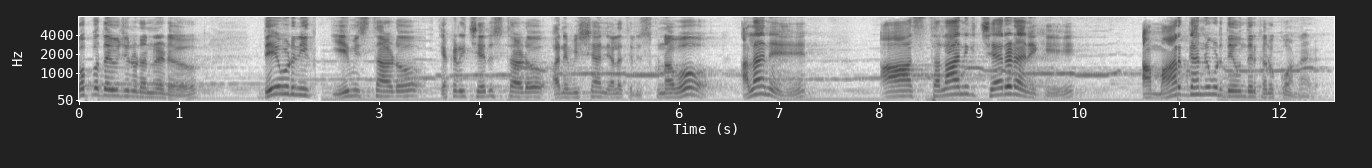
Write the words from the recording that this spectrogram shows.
గొప్ప దైవజనుడు అన్నాడు దేవుడు నీకు ఏమిస్తాడో ఎక్కడికి చేరుస్తాడో అనే విషయాన్ని ఎలా తెలుసుకున్నావో అలానే ఆ స్థలానికి చేరడానికి ఆ మార్గాన్ని కూడా దేవుని దగ్గర కనుక్కో అన్నాడు.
